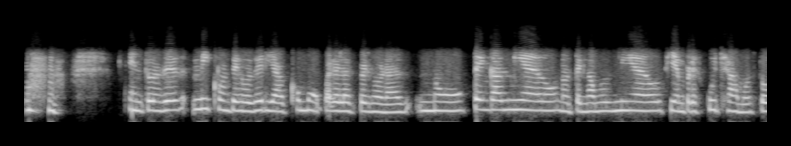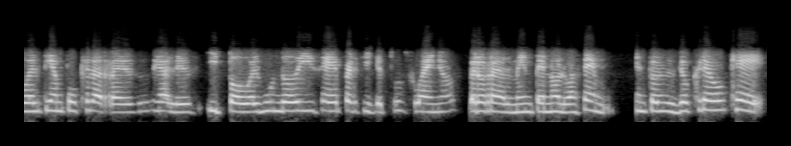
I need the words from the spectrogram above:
Entonces, mi consejo sería como para las personas, no tengan miedo, no tengamos miedo, siempre escuchamos todo el tiempo que las redes sociales y todo el mundo dice, persigue tus sueños, pero realmente no lo hacemos. Entonces, yo creo que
